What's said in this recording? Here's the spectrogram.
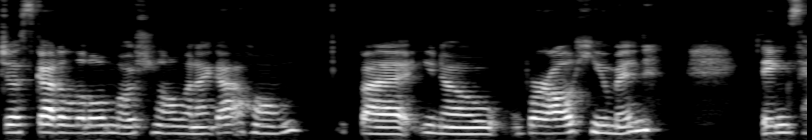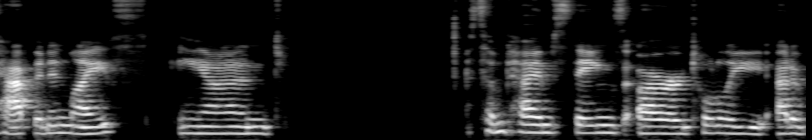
just got a little emotional when I got home, but you know, we're all human. Things happen in life, and sometimes things are totally out of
